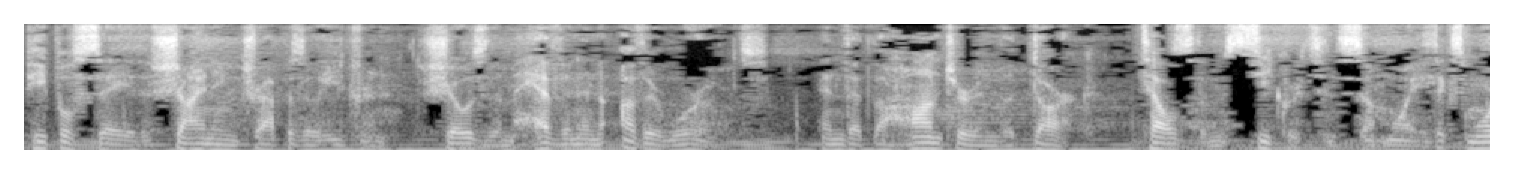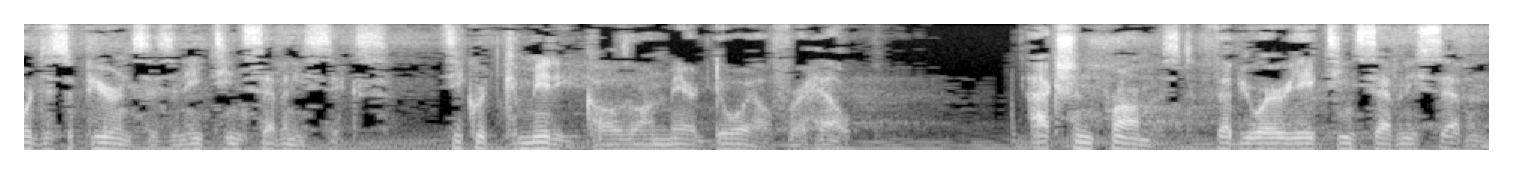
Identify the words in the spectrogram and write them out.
People say the shining trapezohedron shows them heaven and other worlds, and that the haunter in the dark tells them secrets in some way. Six more disappearances in 1876. Secret committee calls on Mayor Doyle for help. Action promised, February 1877.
